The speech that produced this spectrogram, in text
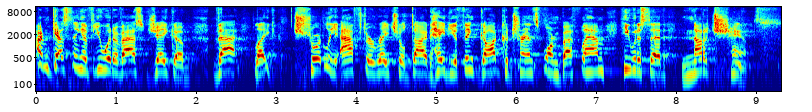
I'm guessing if you would have asked Jacob that, like shortly after Rachel died, hey, do you think God could transform Bethlehem? He would have said, not a chance.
